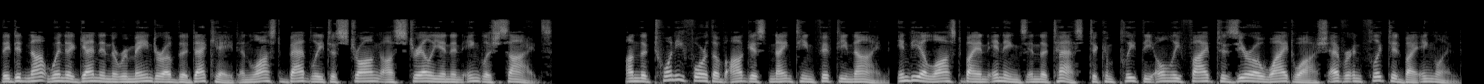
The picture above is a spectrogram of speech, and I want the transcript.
they did not win again in the remainder of the decade and lost badly to strong Australian and English sides. On 24 August 1959, India lost by an innings in the Test to complete the only 5–0 whitewash ever inflicted by England.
